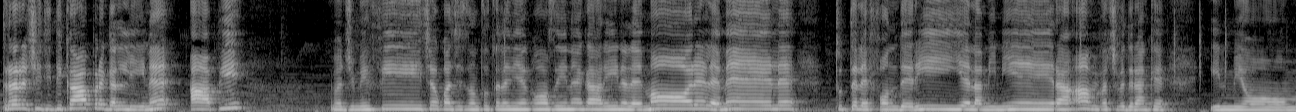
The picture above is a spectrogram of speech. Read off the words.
tre recinti di capre, galline, api, immaginificio, qua ci sono tutte le mie cosine carine, le more, le mele, tutte le fonderie, la miniera. Ah, vi faccio vedere anche il mio,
